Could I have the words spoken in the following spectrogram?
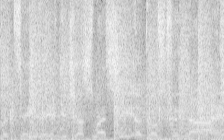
You just might see a ghost tonight.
